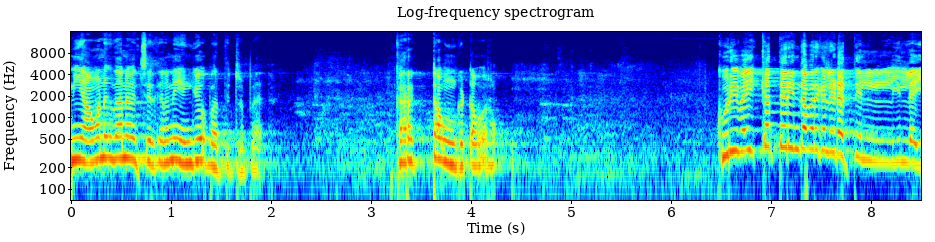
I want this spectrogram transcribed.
நீ அவனுக்கு தானே வச்சுருக்கிறன்னு எங்கேயோ பார்த்துட்ருப்ப கரெக்டாக உங்ககிட்ட வரும். குறி வைக்க தெரிந்தவர்களிடத்தில் இல்லை.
